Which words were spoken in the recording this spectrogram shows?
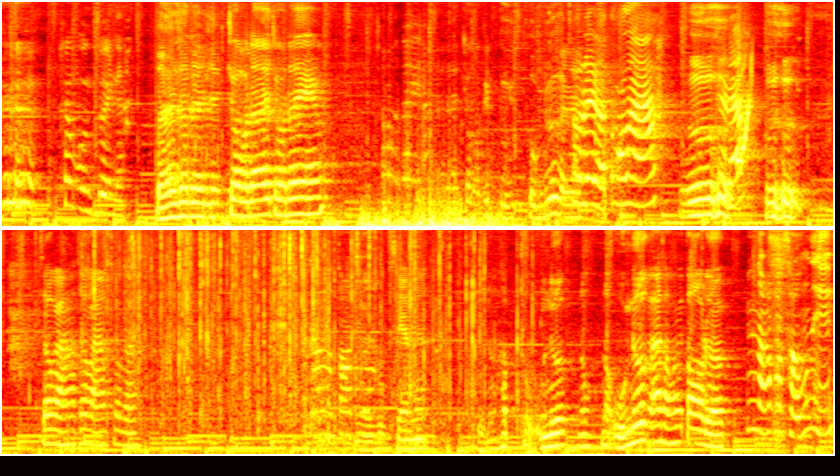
Hơi buồn cười nè Đây ra đây, đây cho vào đây cho vào đây em. Cho vào đây á? Đây, cho vào cái túi thùng nước này Cho vào đây là to ra? Ừ. Thế đó? Ừ. Cho vào cho vào cho vào. Đâu nó to chưa? Cùng xem nhá. Thì nó hấp thụ nước Nó, nó uống nước đã xong mới to được. Nhưng nó còn sống gì?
